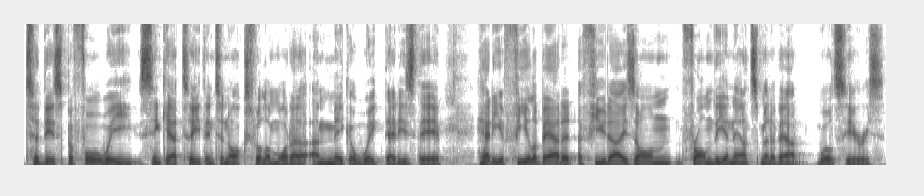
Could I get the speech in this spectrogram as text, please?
to this before we sink our teeth into Knoxville and what a, a, mega week that is there? How do you feel about it a few days on from the announcement about World Series?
